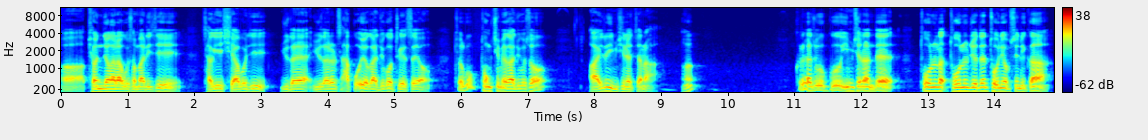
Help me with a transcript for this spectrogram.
어, 변정하라고서 말이지 자기 시아버지 유다 유다를 싹 꼬여가지고 어떻게 했어요? 결국 동침해 가지고서 아이를 임신했잖아. 어? 그래가지고 그 임신하는데 돈을 돈을 줘야 되는 돈이 없으니까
